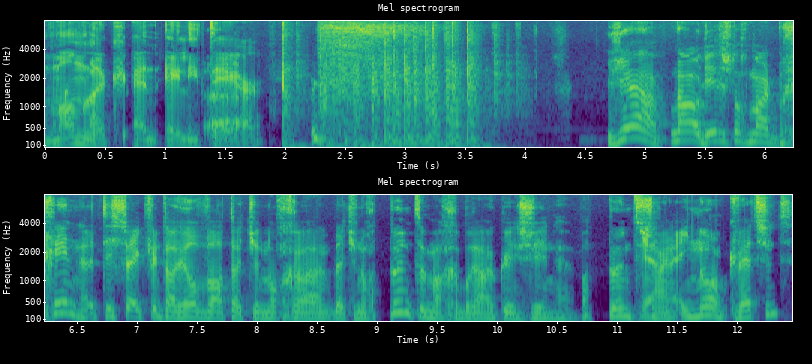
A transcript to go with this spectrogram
mannelijk en elitair. Ja, nou, dit is nog maar het begin. Het is, ik vind al heel wat dat je nog, eh, dat je nog punten mag gebruiken in zinnen. Want punten Ja. zijn enorm kwetsend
